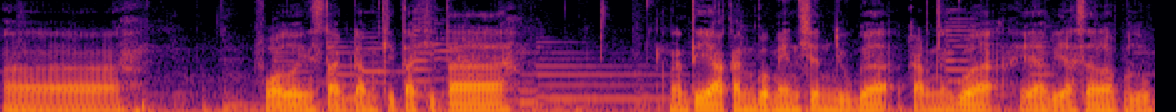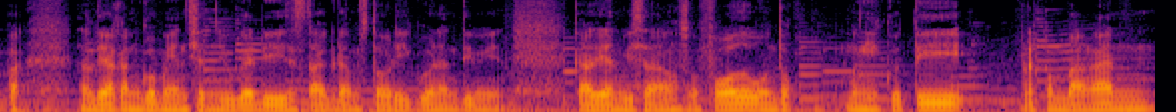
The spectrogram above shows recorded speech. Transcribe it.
uh, follow Instagram kita kita nanti akan gue mention juga karena gue ya biasa lah lupa nanti akan gue mention juga di Instagram story gue nanti kalian bisa langsung follow untuk mengikuti perkembangan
